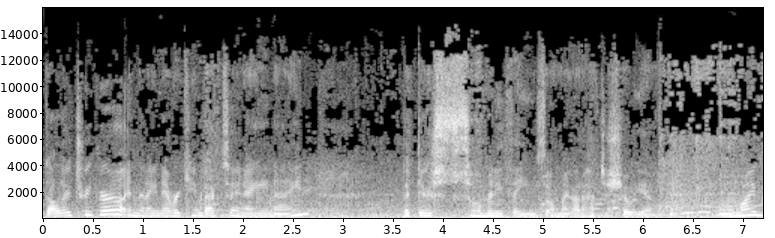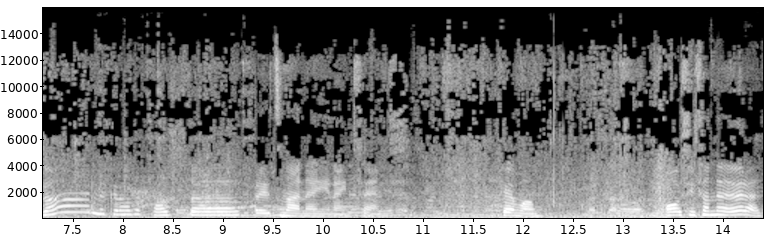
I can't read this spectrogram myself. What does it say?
Dollar Tree girl and then I never came back to 99. But there's so many things. Oh my god, I have to show you. Oh my god, look at all the stuff. But it's not 99 cents. Okay, mom. Oh, sí son de veras.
